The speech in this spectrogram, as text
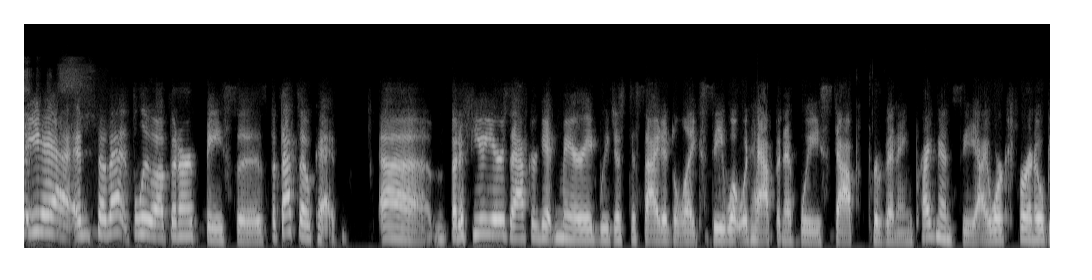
yeah, and so that blew up in our faces, but that's okay. Um, but a few years after getting married, we just decided to like see what would happen if we stopped preventing pregnancy. I worked for an OB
